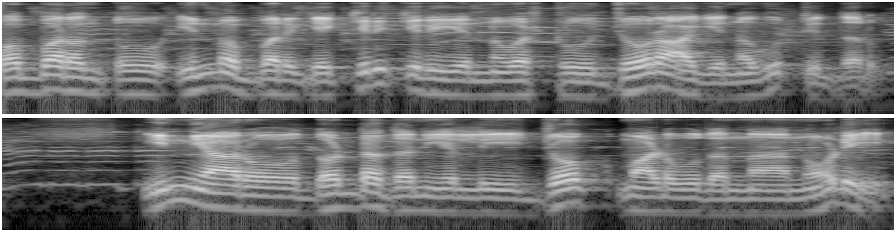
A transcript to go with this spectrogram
ಒಬ್ಬರಂತೂ ಇನ್ನೊಬ್ಬರಿಗೆ ಕಿರಿಕಿರಿ ಎನ್ನುವಷ್ಟು ಜೋರಾಗಿ ನಗುತ್ತಿದ್ದರು. ಇನ್ಯಾರೋ ದೊಡ್ಡ ದನಿಯಲ್ಲಿ ಜೋಕ್ ಮಾಡುವುದನ್ನು ನೋಡಿ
